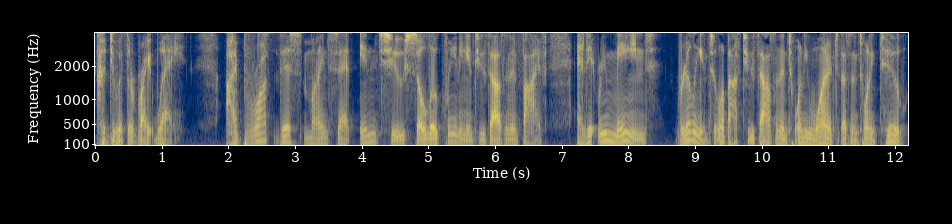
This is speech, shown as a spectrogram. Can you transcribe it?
could do it the right way. I brought this mindset into solo cleaning in 2005 and it remained really until about 2021 or 2022.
